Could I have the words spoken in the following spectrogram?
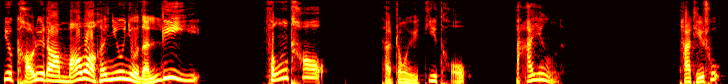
又考虑到毛毛和妞妞的利益，冯涛他终于低头答应了。他提出，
